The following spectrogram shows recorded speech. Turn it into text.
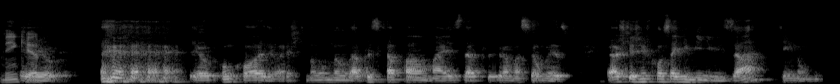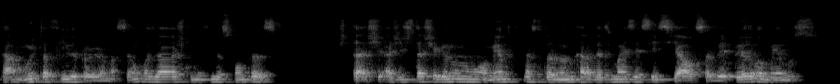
Nem quero. Eu, eu concordo, eu acho que não, não dá para escapar mais da programação mesmo. Eu acho que a gente consegue minimizar quem não está muito afim da programação, mas eu acho que no fim das contas a gente está chegando num momento que está se tornando cada vez mais essencial saber pelo menos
